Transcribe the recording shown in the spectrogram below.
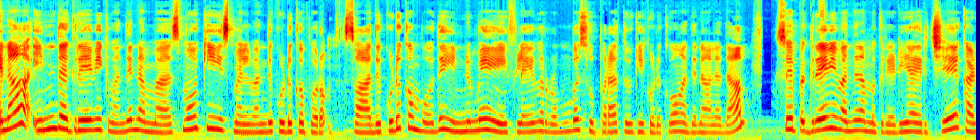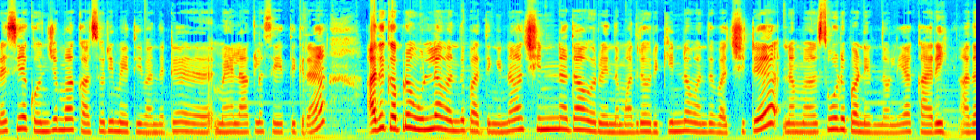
ஏன்னா இந்த கிரேவிக்கு வந்து நம்ம ஸ்மோக்கி ஸ்மெல் வந்து கொடுக்க போகிறோம் ஸோ அது கொடுக்கும்போது இன்னுமே ஃப்ளேவர் ரொம்ப சூப்பராக தூக்கி கொடுக்கும். அதனால தான் ஸோ இப்போ கிரேவி வந்து நமக்கு ரெடி ஆயிடுச்சு கடைசியாக கொஞ்சமாக கசூரி மேத்தி வந்துட்டு மேலாக்கில் சேர்த்துக்கிறேன். அதுக்கப்புறம் உள்ளே வந்து பார்த்திங்கன்னா சின்னதாக ஒரு இந்த மாதிரி ஒரு கிண்ணம் வந்து வச்சுட்டு நம்ம சூடு பண்ணியிருந்தோம் இல்லையா கறி. அதை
